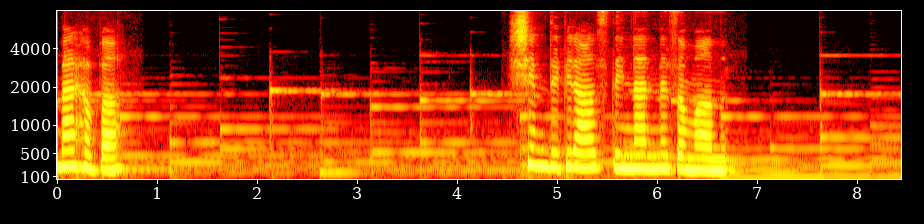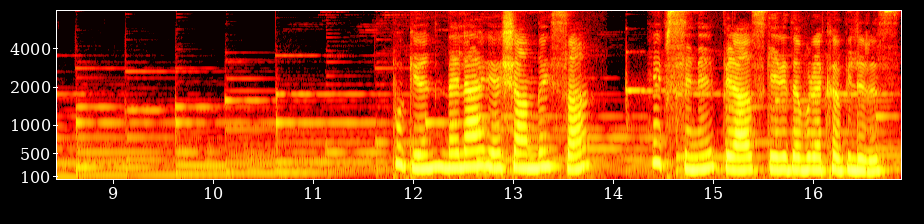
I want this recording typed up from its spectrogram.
Merhaba. Şimdi biraz dinlenme zamanı. Bugün neler yaşandıysa hepsini biraz geride bırakabiliriz.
